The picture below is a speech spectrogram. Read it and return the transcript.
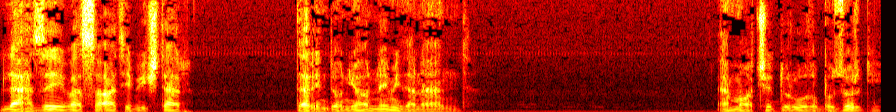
لحظه و ساعتی بیشتر در این دنیا نمی‌دانند. اما چه دروغ بزرگی.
